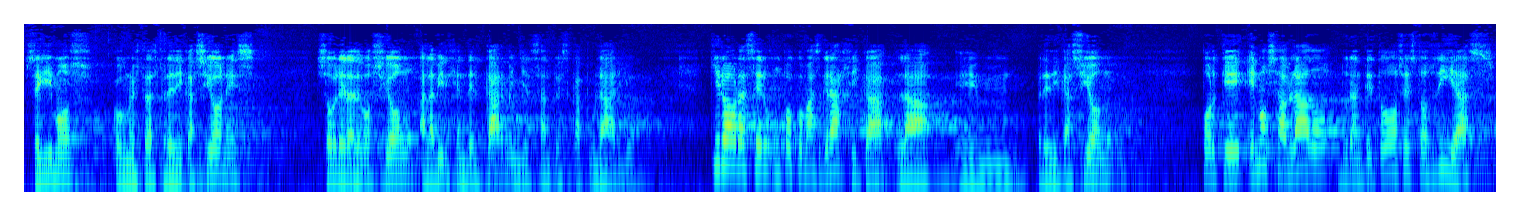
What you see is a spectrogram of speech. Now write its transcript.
Seguimos con nuestras predicaciones sobre la devoción a la Virgen del Carmen y el Santo Escapulario. Quiero ahora hacer un poco más gráfica la em, predicación porque hemos hablado durante todos estos días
